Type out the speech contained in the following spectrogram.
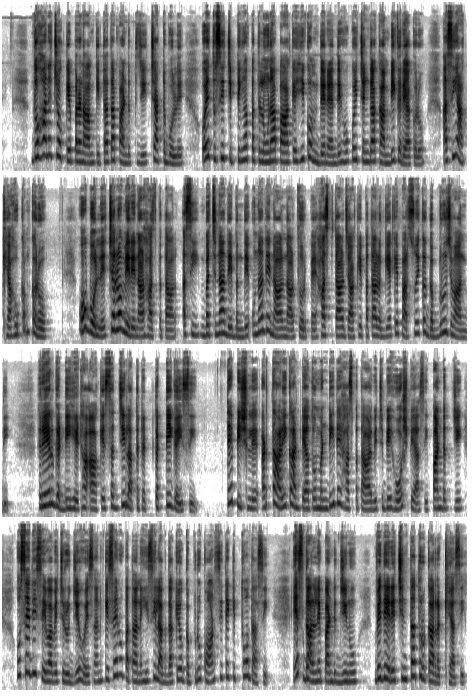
ਦੋਹਾਂ ਨੇ ਝੁੱਕ ਕੇ ਪ੍ਰਣਾਮ ਕੀਤਾ ਤਾਂ ਪੰਡਿਤ ਜੀ ਝੱਟ ਬੋਲੇ, ਓਏ, ਤੁਸੀਂ ਚਿੱਟੀਆਂ ਪਤਲੂਣਾ ਪਾ ਕੇ ਹੀ ਘੁੰਮਦੇ ਰਹਿੰਦੇ ਹੋ, ਕੋਈ ਚੰਗਾ ਕੰਮ ਵੀ ਕਰਿਆ ਕਰੋ। ਅਸੀਂ ਆਖਿਆ, ਹੁਕਮ ਕਰੋ। ਉਹ ਬੋਲੇ, ਚਲੋ ਮੇਰੇ ਨਾਲ ਹਸਪਤਾਲ। ਅਸੀਂ ਬਚਨਾਂ ਦੇ ਬੰਦੇ ਉਹਨਾਂ ਦੇ ਨਾਲ ਨਾਲ ਤੁਰ ਪਏ। ਹਸਪਤਾਲ ਜਾ ਕੇ ਪਤਾ ਲੱਗਿਆ ਕਿ ਪਰਸੋਂ ਇੱਕ ਗੱਭਰੂ ਜਵਾਨ ਦੀ ਰੇਲ ਗੱਡੀ ਹੇਠਾਂ ਆ ਕੇ ਸੱਜੀ ਲੱਤ ਟ- ਕੱਟੀ ਗਈ ਸੀ। ਤੇ ਪਿਛਲੇ 48 ਘੰਟਿਆਂ ਤੋਂ ਮੰਡੀ ਦੇ ਹਸਪਤਾਲ ਵਿੱਚ ਬੇਹੋਸ਼ ਪਿਆ ਸੀ। ਪੰਡਿਤ ਜੀ, ਉਸੇ ਦੀ ਸੇਵਾ ਵਿੱਚ ਰੁੱਝੇ ਹੋਏ ਸਨ। ਕਿਸੇ ਨੂੰ ਪਤਾ ਨਹੀਂ ਸੀ ਲੱਗਦਾ ਕਿ ਉਹ ਗੱਭਰੂ ਕੌਣ ਸੀ ਤੇ ਕਿੱਥੋਂ ਦਾ ਸੀ। ਇਸ ਗੱਲ ਨੇ ਪੰਡਿਤ ਜੀ ਨੂੰ ਵਧੇਰੇ ਚਿੰਤਾਤੁਰ ਕਰ ਰੱਖਿਆ ਸੀ।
